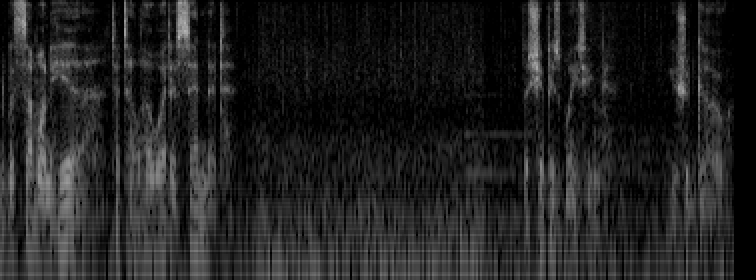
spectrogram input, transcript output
and with someone here to tell her where to send it. The ship is waiting. You should go.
